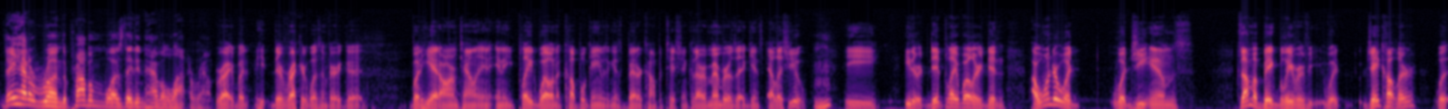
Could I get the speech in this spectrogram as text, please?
they had a run. The problem was they didn't have a lot around. Right, but he, their record wasn't very good. But he had arm talent, and, and he played well in a couple games against better competition. Because I remember it was against LSU. Mm-hmm. He either did play well or he didn't. I wonder what what GMs. Because I'm a big believer. If you, what Jay Cutler was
